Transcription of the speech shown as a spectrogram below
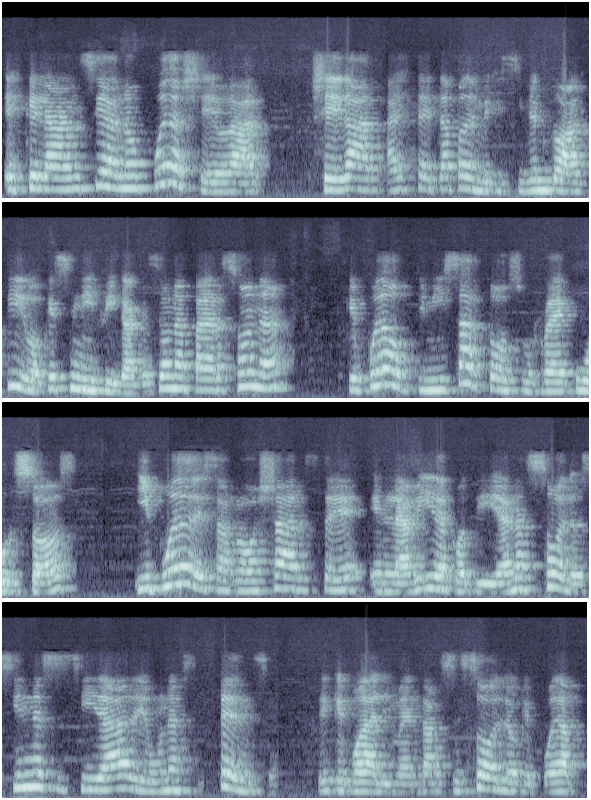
es que el anciano pueda llevar, llegar a esta etapa de envejecimiento activo. ¿Qué significa? Que sea una persona que pueda optimizar todos sus recursos y pueda desarrollarse en la vida cotidiana solo, sin necesidad de una asistencia que pueda alimentarse solo, que pueda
